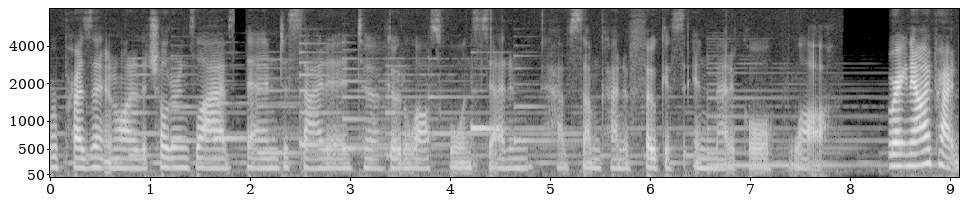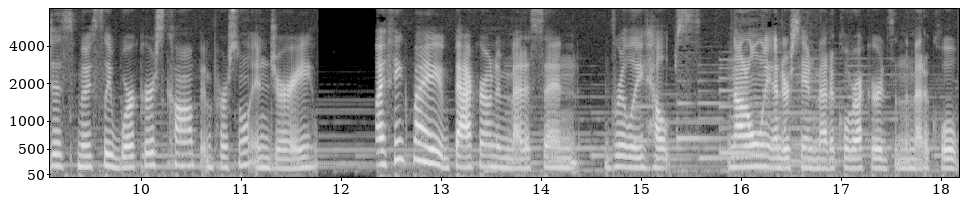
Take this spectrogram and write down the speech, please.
were present in a lot of the children's lives, then decided to go to law school instead and have some kind of focus in medical law. Right now I practice mostly workers' comp and personal injury. I think my background in medicine really helps not only understand medical records and the medical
